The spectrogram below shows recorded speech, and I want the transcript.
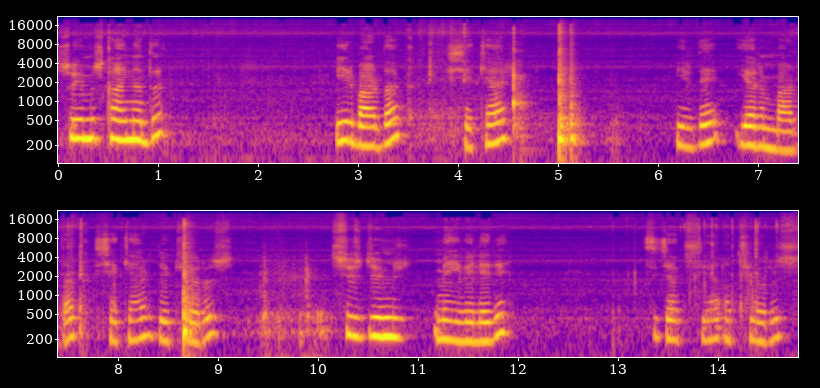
Suyumuz kaynadı. Bir bardak şeker. Bir de yarım bardak şeker döküyoruz. Süzdüğümüz meyveleri sıcak suya atıyoruz.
